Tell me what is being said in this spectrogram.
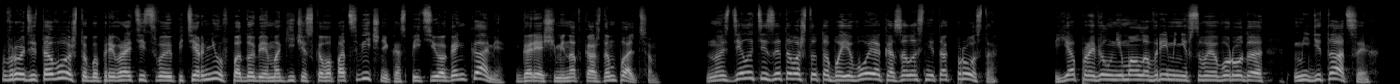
вроде того, чтобы превратить свою пятерню в подобие магического подсвечника с пятью огоньками, горящими над каждым пальцем. Но сделать из этого что-то боевое оказалось не так просто. Я провел немало времени в своего рода медитациях,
